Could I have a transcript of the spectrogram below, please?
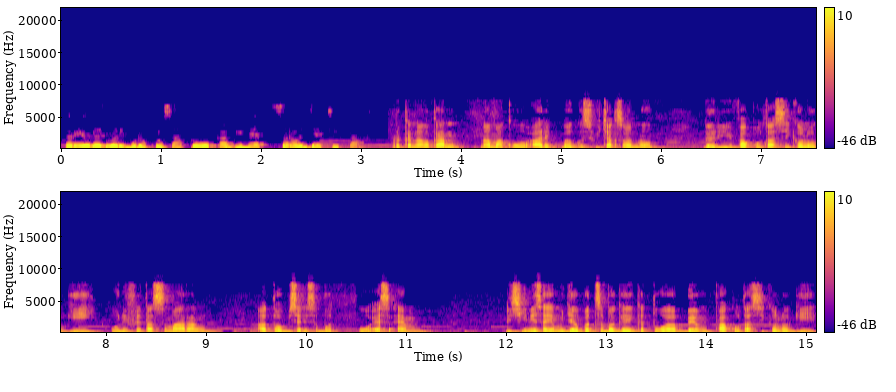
periode 2021 Kabinet Seroja Cita. Perkenalkan, namaku Arik Bagus Wicaksono, dari Fakultas Psikologi Universitas Semarang atau bisa disebut USM. Di sini saya menjabat sebagai Ketua BEM Fakultas Psikologi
